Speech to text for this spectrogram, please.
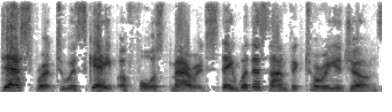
desperate to escape a forced marriage. Stay with us. I'm Victoria Jones.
